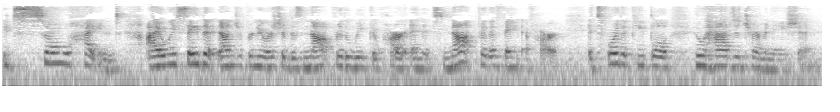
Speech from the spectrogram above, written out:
it's so heightened. I always say that entrepreneurship is not for the weak of heart and it's not for the faint of heart. It's for the people who have determination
